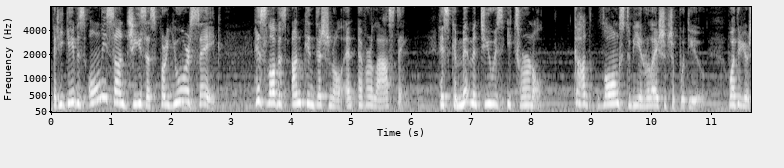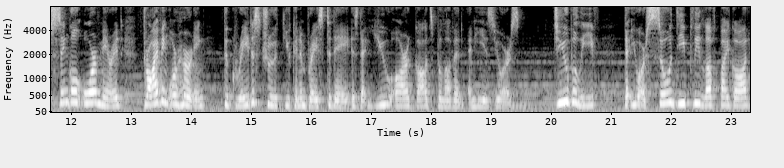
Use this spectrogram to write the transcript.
that He gave His only Son Jesus for your sake. His love is unconditional and everlasting. His commitment to you is eternal. God longs to be in relationship with you. Whether you're single or married, thriving or hurting, the greatest truth you can embrace today is that you are God's beloved and He is yours. Do you believe that you are so deeply loved by God?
